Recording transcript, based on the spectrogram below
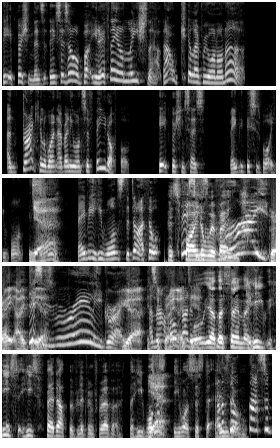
Peter Cushing then he says, oh, but you know, if they unleash that, that will kill everyone on Earth, and Dracula won't have anyone to feed off of. Peter Cushing says, maybe this is what he wants. Yeah. Maybe he wants to die. I thought His this final is revenge. Great, Great idea. This is really great. Yeah, it's And a that great whole idea. Well, yeah, they're saying that he he's he's fed up of living forever. So he wants Yeah. he wants this to end. And I end it thought all. that's a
